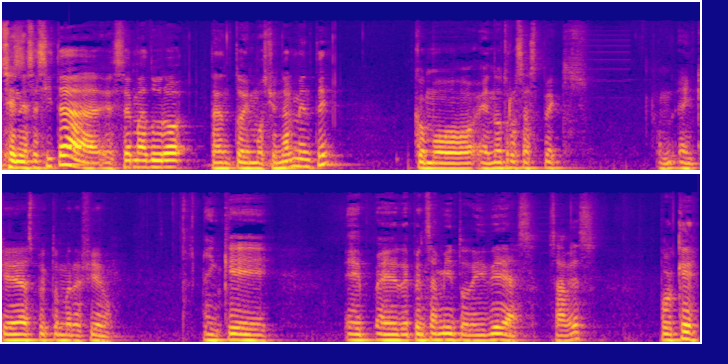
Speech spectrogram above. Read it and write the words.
Se necesita ser maduro tanto emocionalmente como en otros aspectos. ¿En qué aspecto me refiero? En que eh, eh, de pensamiento, de ideas, ¿sabes? ¿Por qué?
